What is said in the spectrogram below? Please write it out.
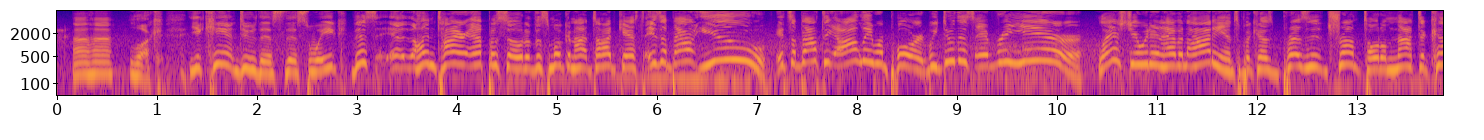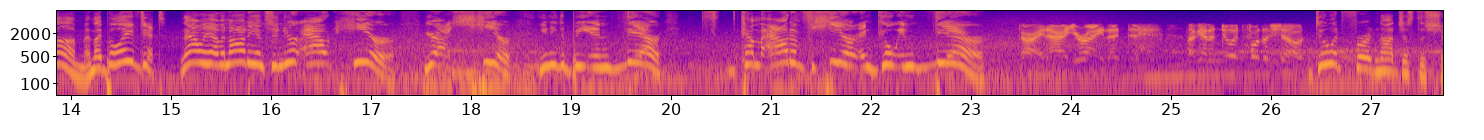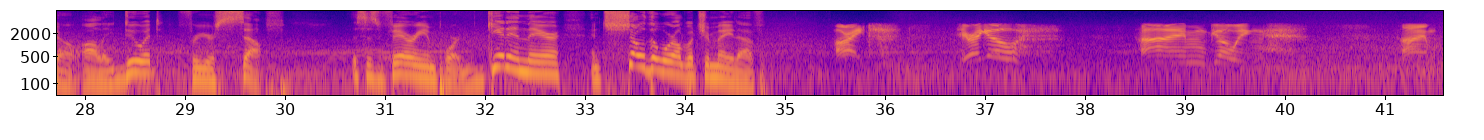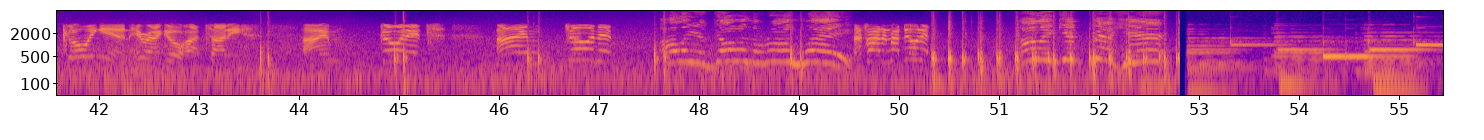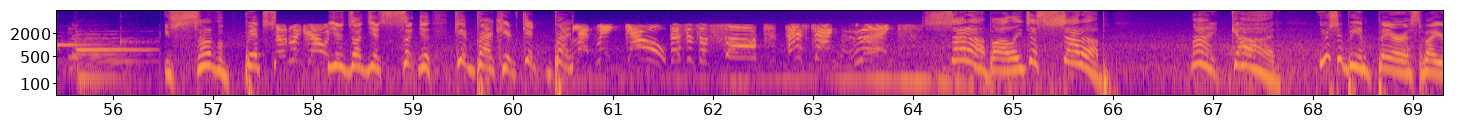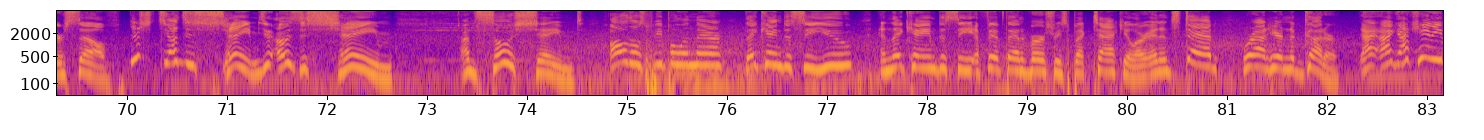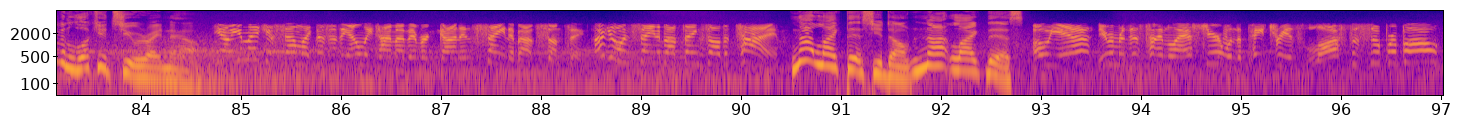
One. Uh huh. Look, you can't do this this week. This uh, entire episode of the Smoking Hot Toddcast is about you. It's about the Ollie Report. We do this every year. Last year we didn't have an audience because President Trump told them not to come, and they believed it. Now we have an audience, and you're out here. You're out here. You need to be in there. Come out of here and go in there. All right, all right, you're right. I, I gotta do it for the show. Do it for not just the show, Ollie. Do it for yourself. This is very important. Get in there and show the world what you're made of. All right, here I go. I'm going. I'm going in. Here I go, Hot Toddy. I'm doing it. I'm doing it. Ollie, you're going the wrong way. That's right, I'm not doing it. Ollie, get back here. You son of a bitch. Let me go. You, you, you, get back here. Get back. Let me go. This is assault. Hashtag. Shut up, Ollie. Just shut up. My God. You should be embarrassed by yourself. You're just ashamed. You, oh, I was just shame. I'm so ashamed. All those people in there, they came to see you, and they came to see a fifth anniversary spectacular, and instead, we're out here in the gutter. I, I, I can't even look at you right now. You know, you make it sound like this is the only time I've ever gone insane about something. I go insane about things all the time. Not like this, you don't. Not like this. Oh, yeah? Do you remember this time last year when the Patriots lost the Super Bowl?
